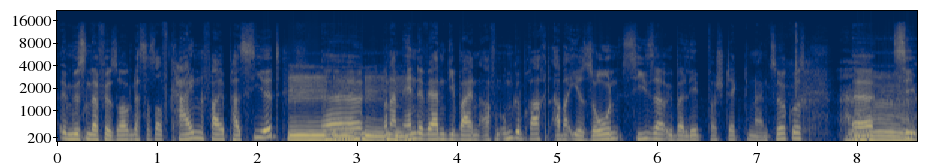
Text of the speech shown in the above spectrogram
wir müssen dafür sorgen, dass das auf keinen Fall passiert. Mhm, äh, mhm, und am mhm. Ende werden die beiden Affen umgebracht, aber ihr Sohn Caesar überlebt versteckt in einem Zirkus. Äh, Se.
